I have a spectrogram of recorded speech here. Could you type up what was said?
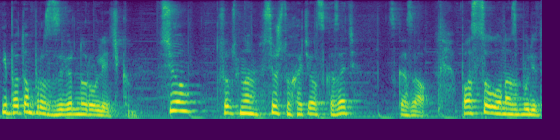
и потом просто заверну рулетиком. Все, собственно, все, что хотел сказать, сказал. Посол у нас будет,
